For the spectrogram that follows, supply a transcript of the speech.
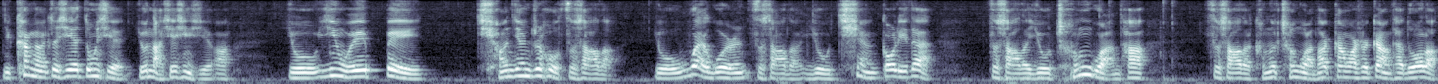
你看看这些东西有哪些信息啊？有因为被强奸之后自杀的，有外国人自杀的，有欠高利贷自杀的，有城管他。自杀的可能城管他干坏事干的太多了，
